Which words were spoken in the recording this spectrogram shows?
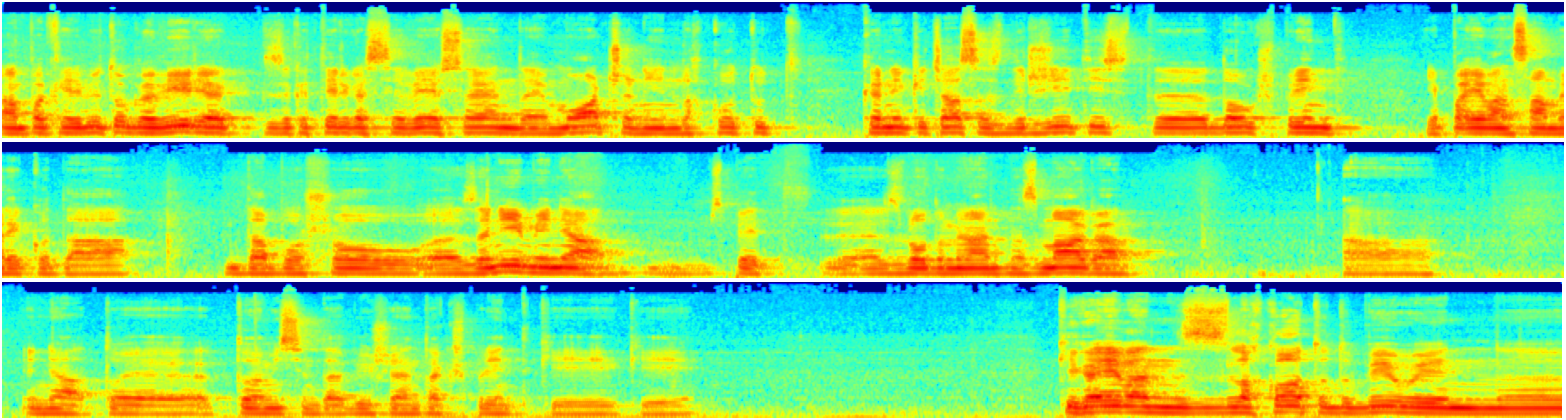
Ampak je bil to Gavirja, za katerega se ve vseeno, da je močen in lahko tudi kar nekaj časa zdrži tisti uh, dolg sprint, je pa Evan sam rekel, da, da bo šel uh, za njim in ja, spet uh, zelo dominantna zmaga. Uh, in ja, to je, to mislim, da je bil še en tak sprint, ki, ki, ki ga je Evan z lahkoto dobil. In uh,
